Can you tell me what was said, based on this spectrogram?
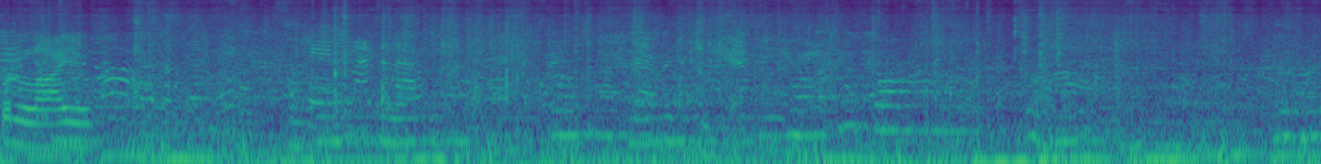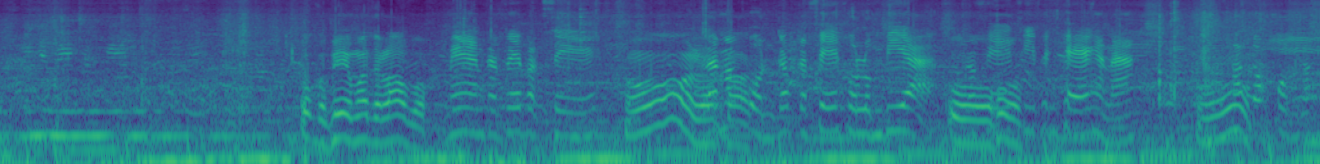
คนหลายอยู่ ฟมาแต่เล่าวบ่แม่นกาแฟบักเซโอ้แล้แล้ววมาก็ป่นกับกาแฟโคลอมเบียโอ้ กาแฟที่แพงๆอะนะโอ้ แล้วต้องป่นกาแฟ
